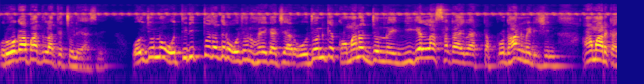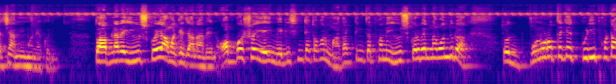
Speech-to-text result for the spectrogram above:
রোগা পাতলাতে চলে আসবে। ওই জন্য অতিরিক্ত যাদের ওজন হয়ে গেছে আর ওজনকে কমানোর জন্য এই নিগেল্লা সাটাইব একটা প্রধান মেডিসিন আমার কাছে আমি মনে করি। তো আপনারা ইউজ করে আমাকে জানাবেন। অবশ্যই এই মেডিসিনটা তখন মাদার টিংচার ফর্মে ইউজ করবেন না বন্ধুরা। তো পনেরো থেকে কুড়ি ফোঁটা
